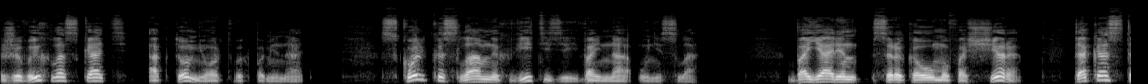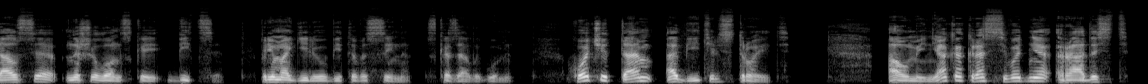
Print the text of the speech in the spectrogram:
живых ласкать, а кто мертвых поминать. Сколько славных витязей война унесла. Боярин Сорокаумов Ащера так и остался на Шелонской битце при могиле убитого сына, — сказал игумен. Хочет там обитель строить. А у меня как раз сегодня радость,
